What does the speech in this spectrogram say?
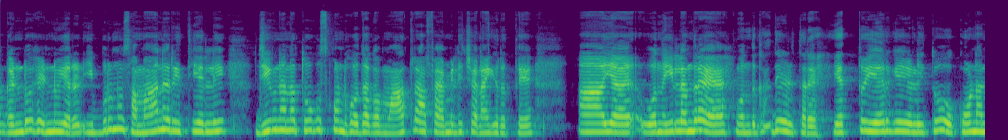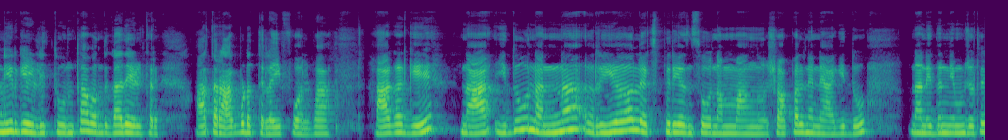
ಗಂಡು, ಹೆಣ್ಣು ಎರಡು ಇಬ್ಬರೂ ಸಮಾನ ರೀತಿಯಲ್ಲಿ ಜೀವನನ ತೂಗಿಸ್ಕೊಂಡು ಹೋದಾಗ ಮಾತ್ರ ಆ ಫ್ಯಾಮಿಲಿ ಚೆನ್ನಾಗಿರುತ್ತೆ. ಯಾ, ಒಂದು ಇಲ್ಲಾಂದರೆ ಒಂದು ಗಾದೆ ಹೇಳ್ತಾರೆ, ಎತ್ತು ಏರ್ಗೆ ಇಳಿತು, ಕೋಣ ನೀರಿಗೆ ಇಳಿತು ಅಂತ ಒಂದು ಗಾದೆ ಹೇಳ್ತಾರೆ. ಆ ಥರ ಆಗ್ಬಿಡುತ್ತೆ ಲೈಫು ಅಲ್ವಾ? ಹಾಗಾಗಿ ನಾ, ಇದು ನನ್ನ ರಿಯಲ್ ಎಕ್ಸ್ಪೀರಿಯನ್ಸು ನಮ್ಮ ಶಾಪಲ್ಲಿ ನೆನೆ ಆಗಿದ್ದು. ನಾನು ಇದನ್ನು ನಿಮ್ಮ ಜೊತೆ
